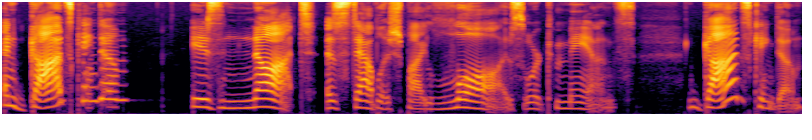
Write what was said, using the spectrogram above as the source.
And God's kingdom is not established by laws or commands. God's kingdom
